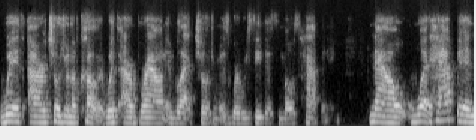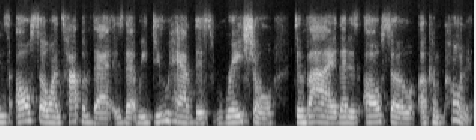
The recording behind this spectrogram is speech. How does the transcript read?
with our children of color, with our brown and black children, is where we see this most happening. Now, what happens also on top of that is that we do have this racial divide that is also a component.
